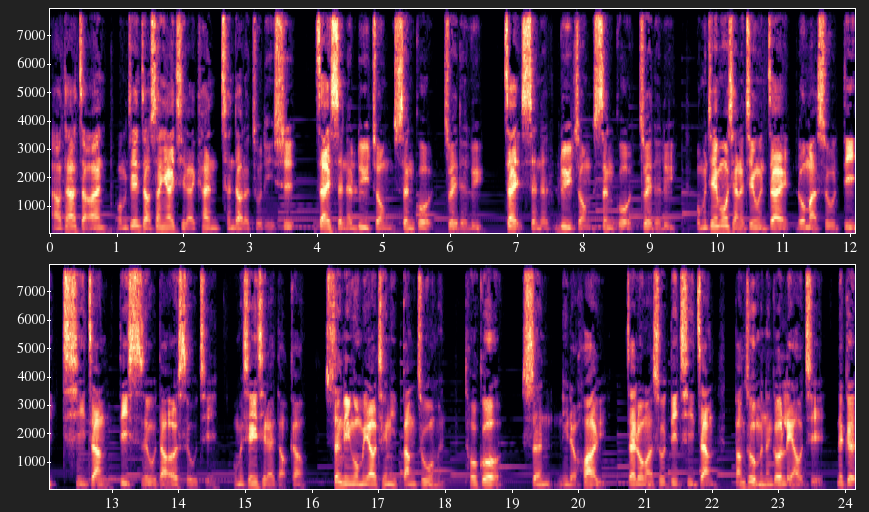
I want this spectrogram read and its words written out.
好，大家早安。我们今天早上要一起来看晨祷的主题是在神的律中胜过罪的律，在神的律中胜过罪的律。我们今天默想的经文在罗马书第七章第十五到二十五节。我们先一起来祷告。圣灵，我们邀请你帮助我们，透过神你的话语，在罗马书第七章，帮助我们能够了解那个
